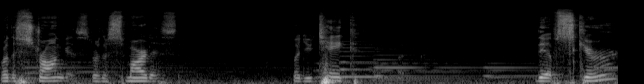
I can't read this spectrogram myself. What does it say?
or the strongest or the smartest. But you take the obscure,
